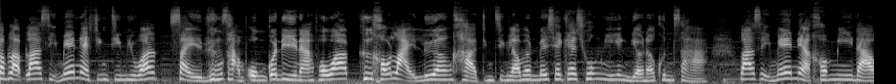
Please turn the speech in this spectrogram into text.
สำหรับราศีเมษเนี่ยจริงๆพิมว่าใส่ทั้งสามองค์ก็ดีนะ เพราะว่าคือเขาหลายเรื่องค่ะ จริง ๆ แล้วมันไม่ใช่แค่ช่วงนี้อย่างเดียวนะคุณสาราศีเมษเนี่ยเขามีดาว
